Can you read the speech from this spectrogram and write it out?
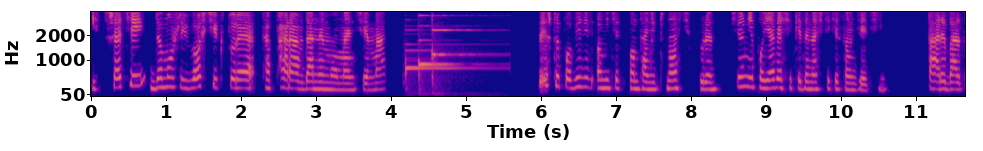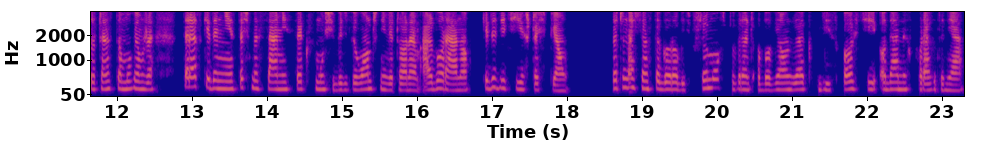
i z trzeciej do możliwości, które ta para w danym momencie ma. Chcę jeszcze powiedzieć o micie spontaniczności, który silnie pojawia się, kiedy na świecie są dzieci. Pary bardzo często mówią, że teraz, kiedy nie jesteśmy sami, seks musi być wyłącznie wieczorem albo rano, kiedy dzieci jeszcze śpią. Zaczyna się z tego robić przymus, czy wręcz obowiązek bliskości o danych porach dnia.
